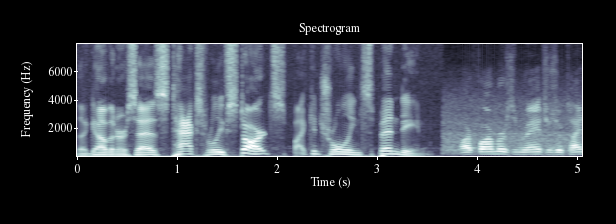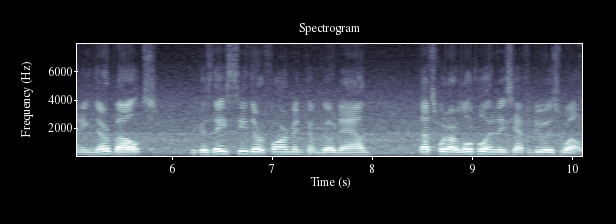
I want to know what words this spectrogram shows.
The governor says tax relief starts by controlling spending. Our farmers and ranchers are tightening their belts because they see their farm income go down. That's what our local entities have to do as well.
